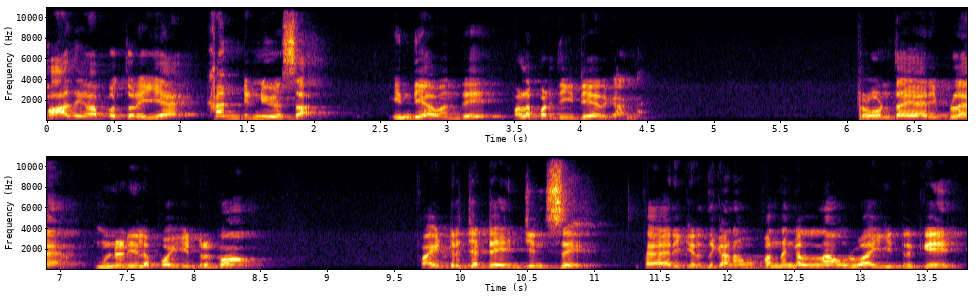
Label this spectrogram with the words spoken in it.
பாதுகாப்புத்துறையை கண்டினியூஸாக இந்தியா வந்து பலப்படுத்திக்கிட்டே இருக்காங்க. ட்ரோன் தயாரிப்பில் முன்னணியில் போய்கிட்டு இருக்கோம். ஃபைட்டர் ஜெட் என்ஜின்ஸு தயாரிக்கிறதுக்கான ஒப்பந்தங்கள்லாம் உருவாகிட்டு இருக்கு.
